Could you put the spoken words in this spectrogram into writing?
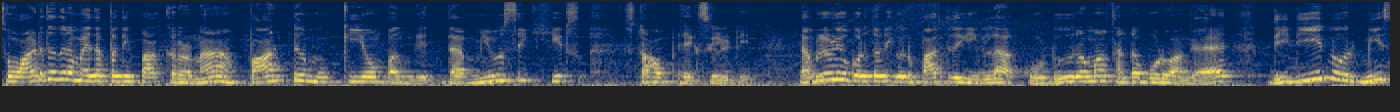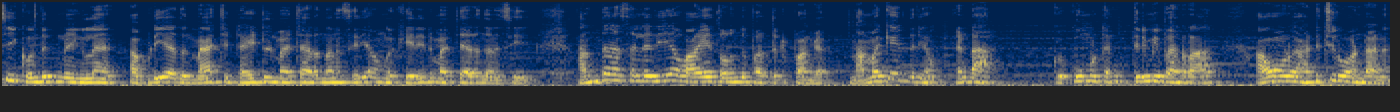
ஸோ அடுத்தது நம்ம எதை பற்றி பார்க்குறோன்னா பாட்டு முக்கியம் பங்கு. த மியூசிக் ஹிட்ஸ் ஸ்டாப் எக்ஸிலிட்டி டபிள்யூ பொறுத்த வரைக்கும் ஒன்று பார்த்துருக்கீங்களா? கொடூரமாக சண்டை போடுவாங்க. திடீர்னு ஒரு மியூசிக் வந்துட்டுன்னு வைங்களேன். அப்படியே அது மேட்ச் டைட்டில் மேட்சாக இருந்தாலும் சரி அவங்க கெரியர் மேட்சாக இருந்தாலும் சரி அந்த சிலரையே வாயை தொடர்ந்து பார்த்துட்டு இருப்பாங்க. நமக்கே தெரியும். ஏண்டா? கூமுட்டை திரும்பி பாடுறா அவன் உனக்கு அடிச்சிருவான்டானு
